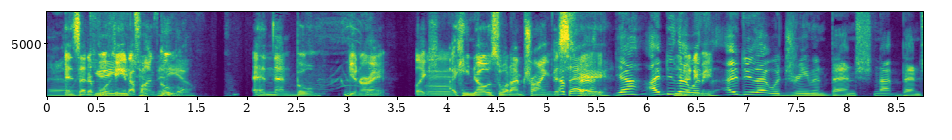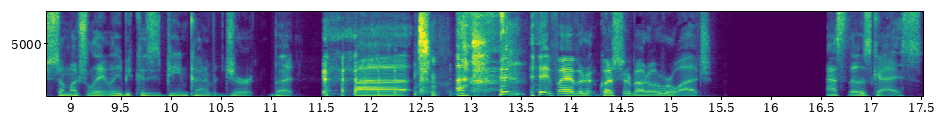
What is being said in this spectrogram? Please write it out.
Yeah, Instead of your looking it up on Google. And then boom, you know, right? Like Mm. he knows what I'm trying to That's say. fair. Yeah, I do You that what I with mean? I, do that with Dream and Bench. Not Bench so much lately because he's being kind of a jerk. But uh, if I have a question about Overwatch, ask those guys.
